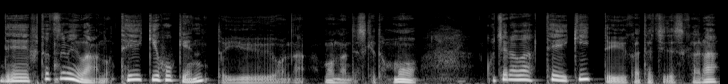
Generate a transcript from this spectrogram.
で、二つ目は、あの、定期保険というようなものなんですけども、こちらは定期っていう形ですから、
